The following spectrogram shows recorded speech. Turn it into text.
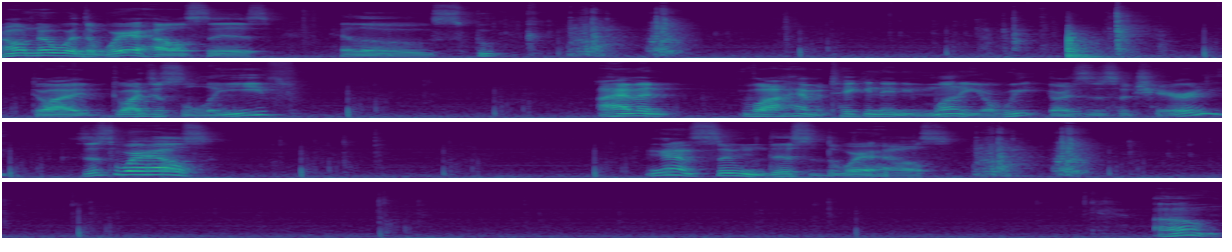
I don't know where the warehouse is. Hello, spook. Do I do I just leave? I haven't well, I haven't taken any money. Are we or is this a charity? Is this the warehouse? I'm gonna assume this is the warehouse. Oh.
